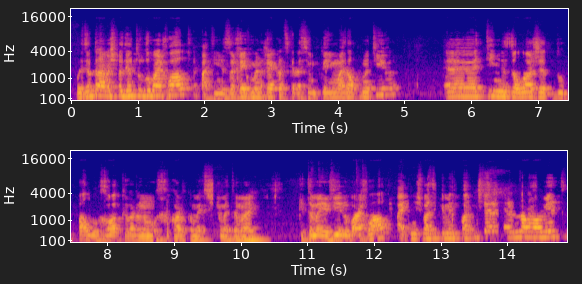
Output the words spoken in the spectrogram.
depois entravas para dentro do bairro alto, epá, tinhas a Raveman Records que era assim um bocadinho mais alternativa, eh, tinhas a loja do Paulo Roque, agora não me recordo como é que se chama também, que também havia no bairro alto, epá, tinhas basicamente quatro, isto era, era- normalmente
